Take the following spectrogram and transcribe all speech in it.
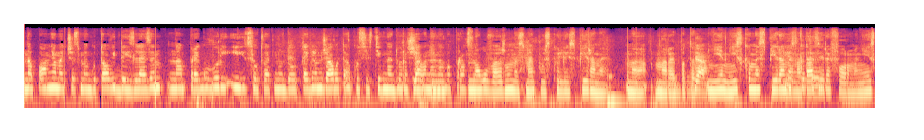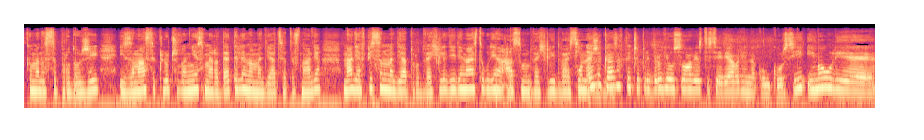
напомняме, че сме готови да излезем на преговори и съответно да оттеглям жалбата, ако се стигне до решаване и, на въпроса. Много важно, не сме поискали спиране на наредбата. Да. Ние не искаме спиране Искате... на тази реформа. Ние искаме да се продължи и за нас е ключова. Ние сме радетели на медиацията с Надя. Надя е вписан медиатор от 2011 година, аз съм от 2020 Понеже година. казахте, че при други условия сте се явявали на конкурси, имало ли е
